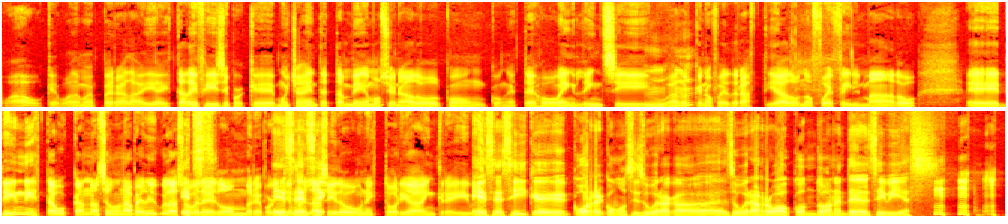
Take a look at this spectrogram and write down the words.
Wow, ¿qué podemos esperar ahí? Ahí está difícil porque mucha gente está bien emocionado con, con este joven Lindsay, jugador que no fue drafteado, no fue filmado. Eh, Disney está buscando hacer una película sobre Es- el hombre porque ese- verdad ha ese- sido una historia increíble. Ese sí que corre como si se hubiera, se hubiera robado condones del CBS.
